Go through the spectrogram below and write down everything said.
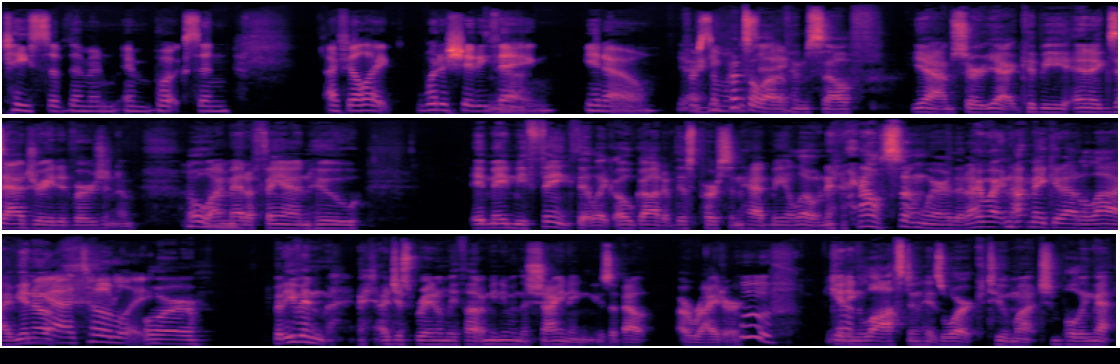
tastes of them in, in books. And I feel like what a shitty Yeah. thing, you know, Yeah, for he someone puts to a lot of himself. Yeah, I'm sure. Yeah, it could be an exaggerated version of, oh, I Mhm. met a fan who it made me think that, like, oh God, if this person had me alone in a house somewhere, that I might not make it out alive, you know? yeah, totally. Or, but even, I just randomly thought, I mean, even The Shining is about a writer Oof. getting Yep. lost in his work too much and pulling that.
